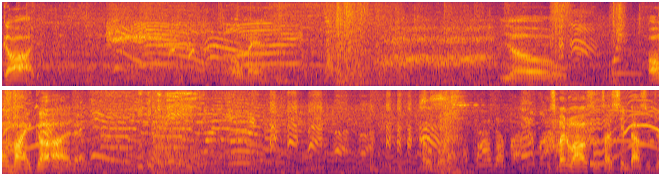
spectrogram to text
god. Oh man. Yo. Oh my god. It's been a while since I've seen Bowser Jr.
